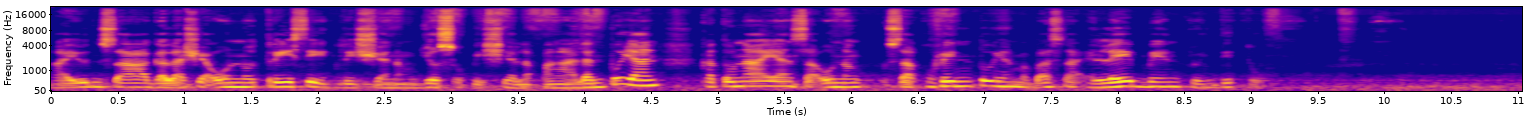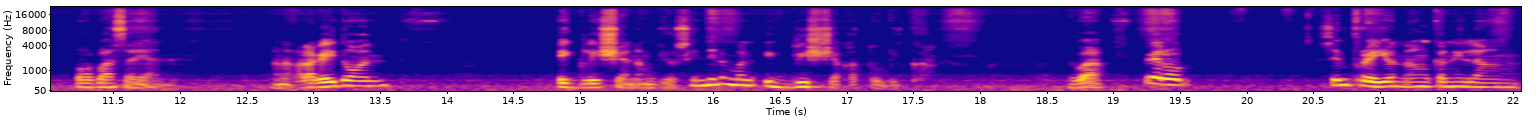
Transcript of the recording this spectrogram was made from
ayon sa Galatia 1.13, Iglesia ng Diyos, official na pangalan po yan. Katunayan sa unang, sa Korinto yan, mabasa 11.22. Mabasa yan. Ang nakalagay doon, Iglesia ng Diyos. Hindi naman Iglesia Katolika. Diba? Pero, siyempre, yun ang kanilang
